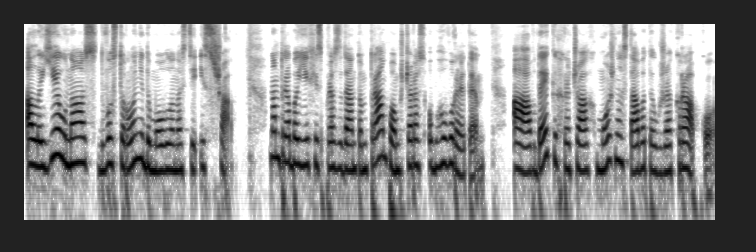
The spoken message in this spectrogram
але є у нас двосторонні домовленості із США. Нам треба їх із президентом Трампом ще раз обговорити. А в деяких речах можна ставити вже крапку.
